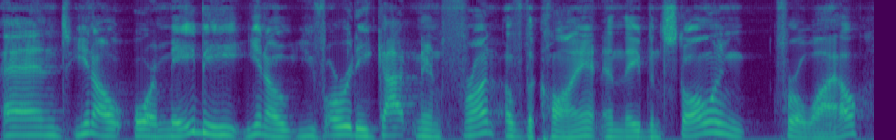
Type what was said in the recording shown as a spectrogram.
and, you know, or maybe, you know, you've already gotten in front of the client and they've been stalling for a while.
